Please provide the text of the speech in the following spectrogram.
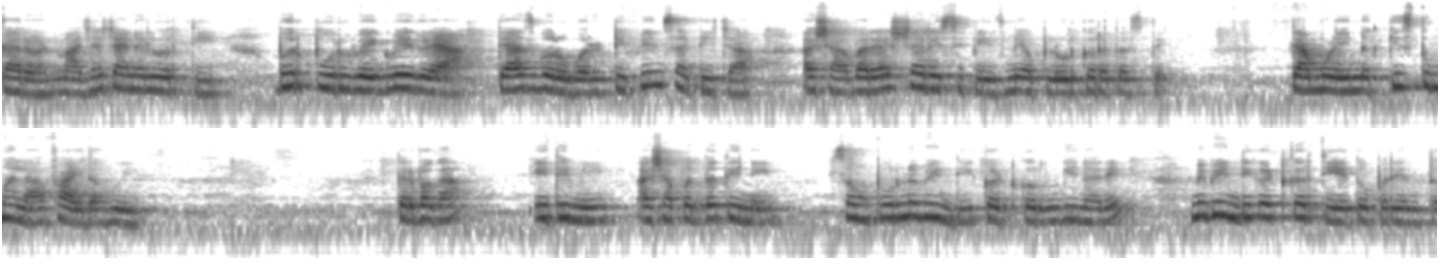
कारण माझ्या चॅनलवरती भरपूर वेगवेगळ्या त्याचबरोबर टिफिनसाठीच्या अशा बऱ्याचशा रेसिपीज मी अपलोड करत असते. त्यामुळे नक्कीच तुम्हाला फायदा होईल. तर बघा इथे मी अशा पद्धतीने संपूर्ण भेंडी कट करून घेणार. आहे मी भेंडी कट करते आहे तोपर्यंत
